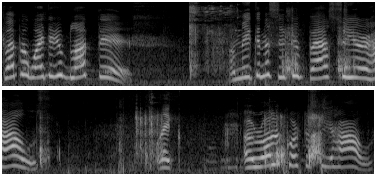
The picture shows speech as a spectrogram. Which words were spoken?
Peppa, why did you block this? I'm making a secret path to your house. Like a roller coaster to your house.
